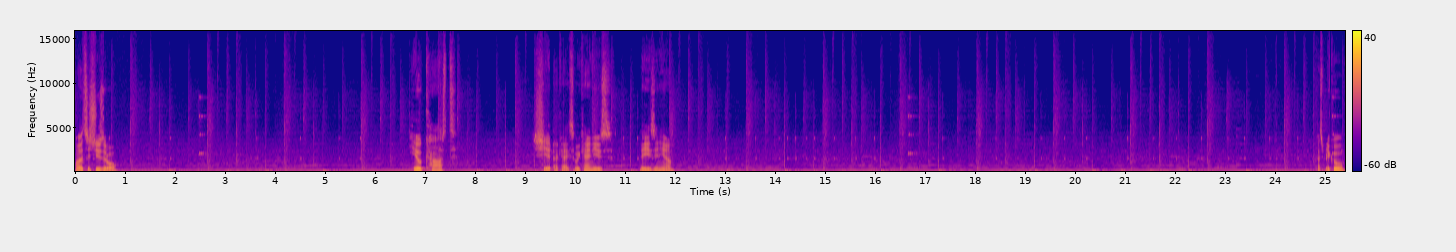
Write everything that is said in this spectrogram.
Well, let's just use it all. He'll cast... Shit, okay, so we can use these in here. That's pretty cool.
